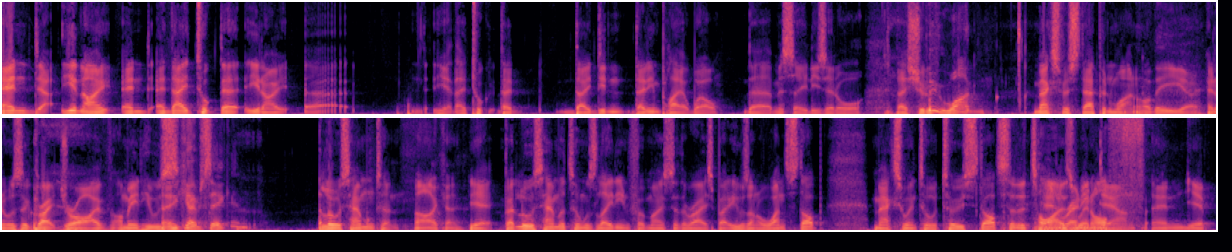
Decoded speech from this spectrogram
and uh, you know, and and they took the, you know, uh, yeah, they took they they didn't they didn't play it well. The Mercedes at all. They should Who have. won? Max Verstappen won. Oh, there you go. and it was a great drive. I mean, he Who was came second? Lewis Hamilton. Oh, okay. Yeah, but Lewis Hamilton was leading for most of the race, but he was on a one stop. Max went to a two stop. So the tyres went off, and yep.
